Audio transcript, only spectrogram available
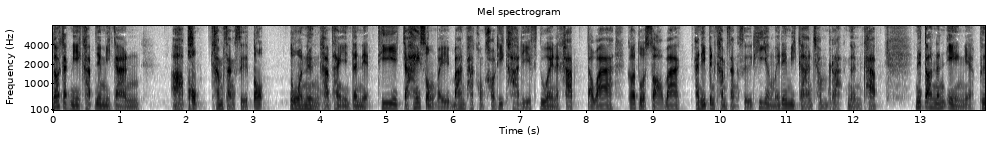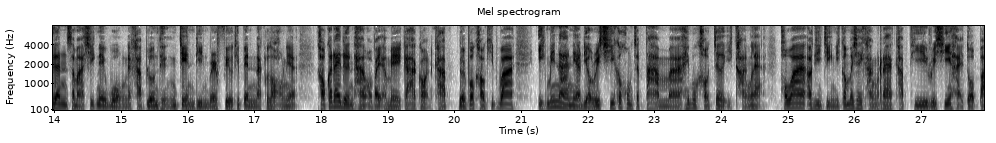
นอกจากนี้ครับยังมีการพบคำสั่งซื้อโต๊ะตัวหนึ่งครับทางอินเทอร์เน็ตที่จะให้ส่งไปบ้านพักของเขาที่คาร์ดิฟด้วยนะครับ แต่ว่าก็ตรวจสอบว่าอันนี้เป็นคำสั่งซื้อที่ยังไม่ได้มีการชำระเงินครับ ในตอนนั้นเองเนี่ยเพื่อนสมาชิกในวงนะครับรวมถึงเจมส์ดีนแบรดฟิลด์ที่เป็นนักร้องเนี่ยเขาก็ได้เดินทางออกไปอเมริกาก่อนครับ โดยพวกเขาคิดว่าอีกไม่นานเนี่ยเดี๋ยวริชชี่ก็คงจะตามมาให้พวกเขาเจออีกครั้งแหละ เพราะว่าเอาจริงๆ นี่ก็ไม่ใช่ครั้งแรกครับที่ริชชี่หายตัวไป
